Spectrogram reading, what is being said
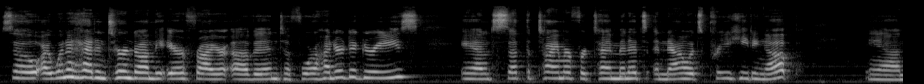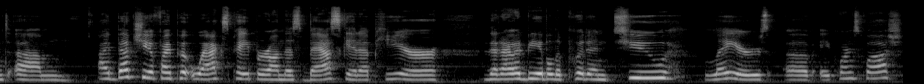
So I went ahead and turned on the air fryer oven to 400 degrees and set the timer for 10 minutes and now it's preheating up. And um, I bet you if I put wax paper on this basket up here that I would be able to put in two layers of acorn squash.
